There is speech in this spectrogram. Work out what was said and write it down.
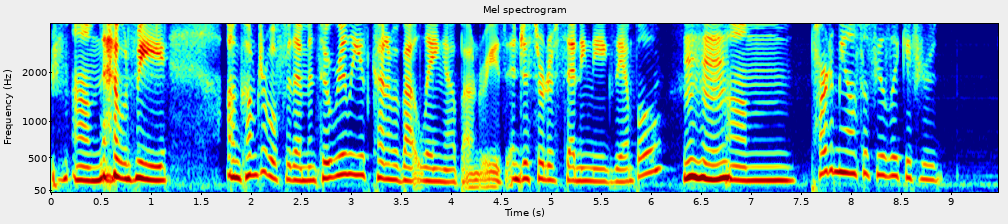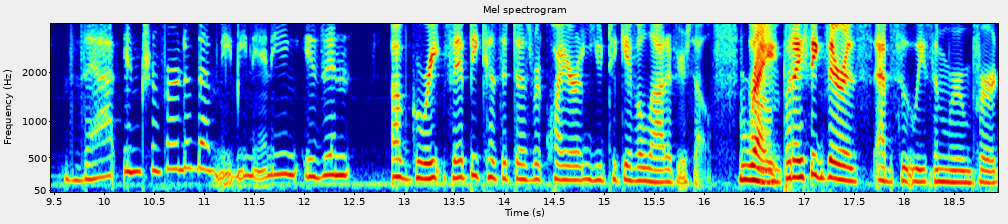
um, that would be uncomfortable for them. And so it really is kind of about laying out boundaries and just sort of setting the example. mm-hmm. Um, part of me also feels like if you're that introverted, that maybe nannying isn't a great fit because it does require you to give a lot of yourself. Um, Right. but I think there is absolutely some room for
